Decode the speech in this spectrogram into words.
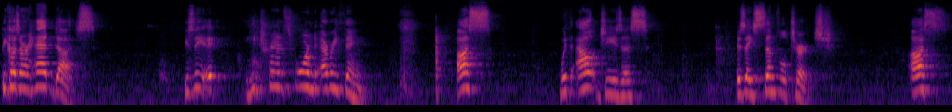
because our head does you see it, he transformed everything us without Jesus is a sinful church. Us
